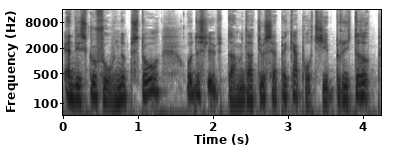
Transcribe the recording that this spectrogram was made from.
En diskussion uppstår och det slutar med att Giuseppe Capocci bryter upp.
